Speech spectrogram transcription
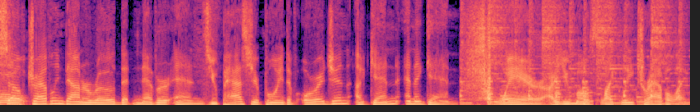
yourself traveling down a road that never ends. You pass your point of origin again and again. Where are you most likely traveling?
